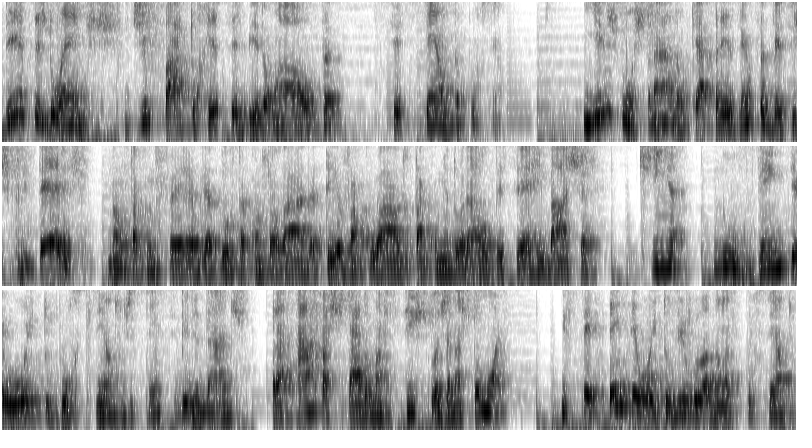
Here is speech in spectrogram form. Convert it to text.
Desses doentes, de fato receberam a alta 60%. E eles mostraram que a presença desses critérios, não está com febre, a dor está controlada, ter evacuado, está comendo oral, PCR baixa, tinha 98% de sensibilidade para afastar uma fístula de anastomose e 78,9%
